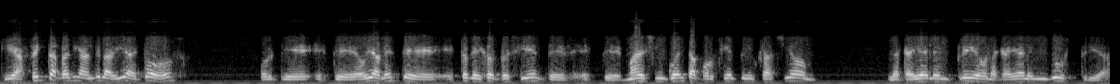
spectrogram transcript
que afecta prácticamente la vida de todos, porque este, obviamente esto que dijo el presidente, este, más del 50% de inflación, la caída del empleo, la caída de la industria,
